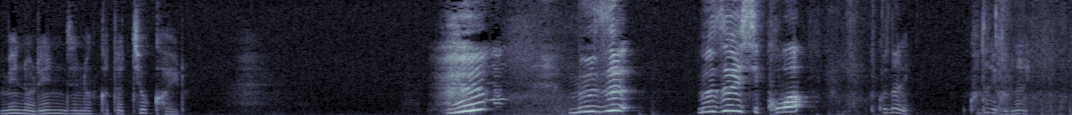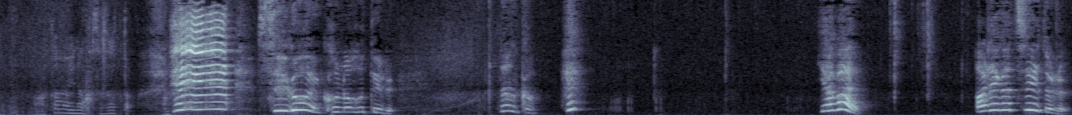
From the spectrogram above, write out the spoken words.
目のレンズの形を変える。えー、むずむずいし怖っ。これ何？これ何？これ何？頭になんか刺さった。へえすごいこのホテル。なんかやばい。あれがついとる。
